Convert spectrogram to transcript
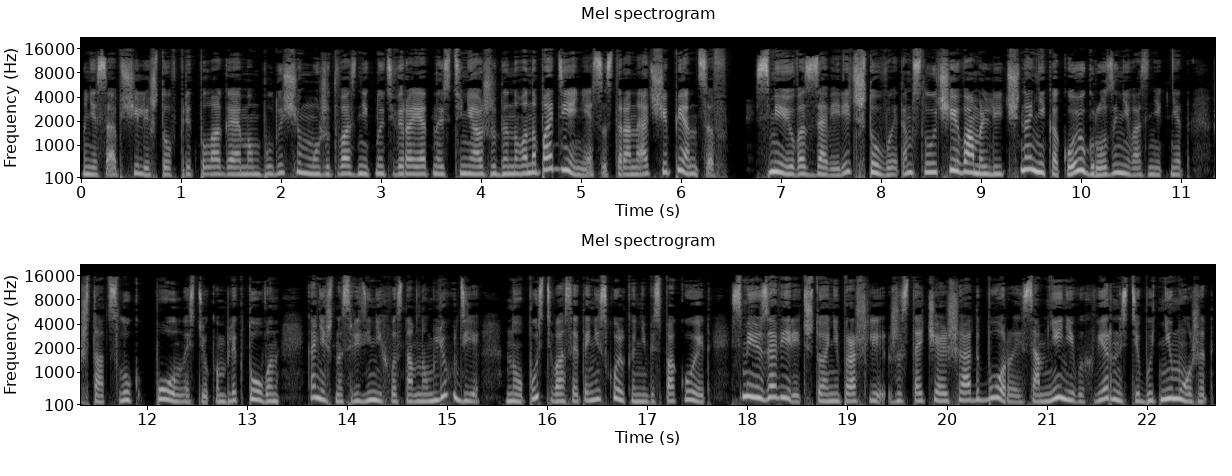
Мне сообщили, что в предполагаемом будущем может возникнуть вероятность неожиданного нападения со стороны отщепенцев. Смею вас заверить, что в этом случае вам лично никакой угрозы не возникнет. Штат слуг полностью комплектован. Конечно, среди них в основном люди, но пусть вас это нисколько не беспокоит. Смею заверить, что они прошли жесточайший отбор, и сомнений в их верности быть не может.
